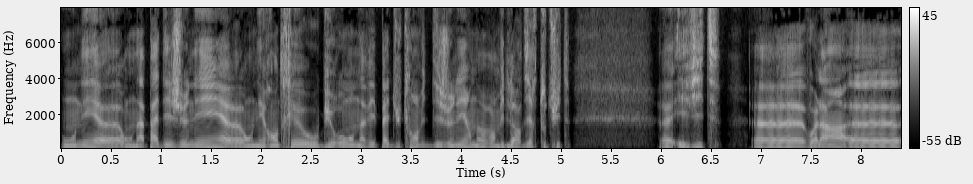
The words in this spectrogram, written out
on est, euh, on n'a pas déjeuné. euh, on est rentré au bureau. On n'avait pas du tout envie de déjeuner. On avait envie de leur dire tout de suite et vite. Euh, voilà. euh,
